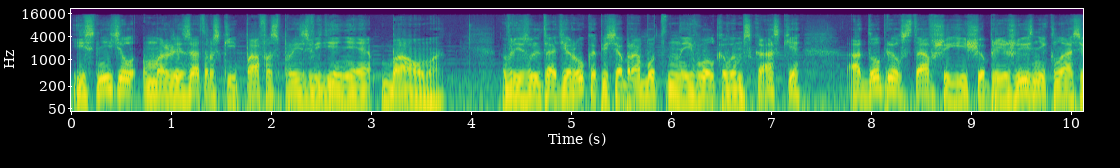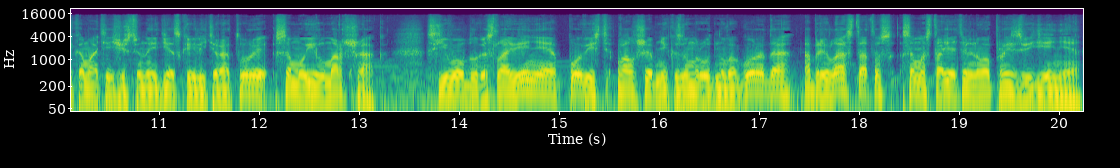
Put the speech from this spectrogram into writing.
и снизил морализаторский пафос произведения Баума – в результате рукопись, обработанной Волковым сказки, одобрил ставший еще при жизни классиком отечественной детской литературы Самуил Маршак. С его благословения повесть «Волшебник изумрудного города» обрела статус самостоятельного произведения,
